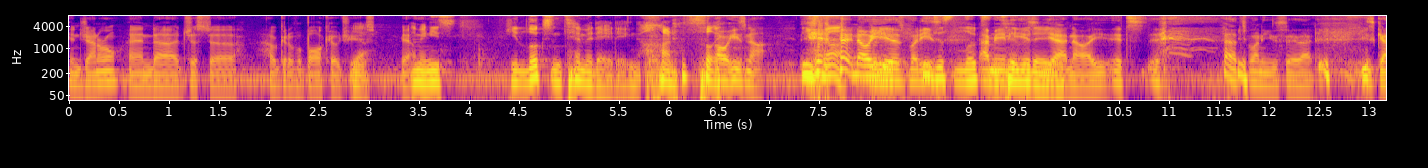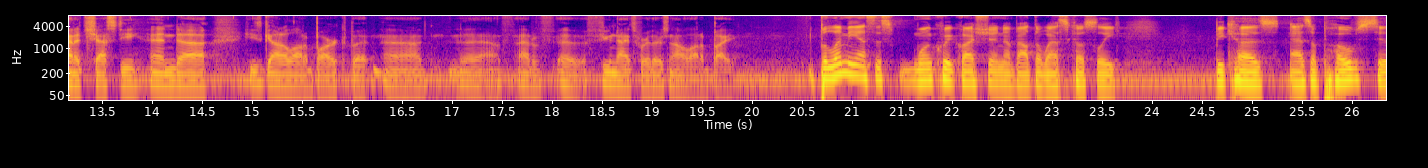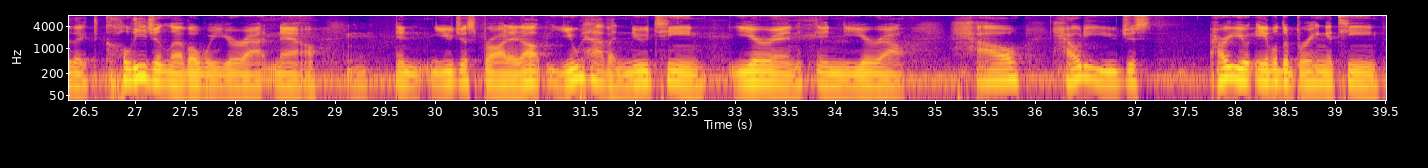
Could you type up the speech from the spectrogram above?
in general and uh, just uh, how good of a ball coach he Yeah. is. Yeah. I mean, he's he looks intimidating, honestly. oh, he's not. He's Yeah, not, no, he, he- is, but he just looks I mean, he's, intimidating. yeah, no, it's. That's funny you say that. He's kind of chesty and uh, he's got a lot of bark, but uh, uh, I've had a, f- a few nights where there's not a lot of bite. But let me ask this one quick question about the West Coast League. Because as opposed to the collegiate level where you're at now, and you just brought it up, you have a new team year in and year out. How how do you just how are you able to bring a team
